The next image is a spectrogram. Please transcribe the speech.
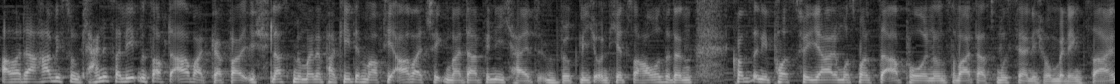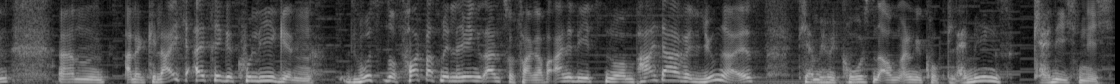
aber da habe ich so ein kleines Erlebnis auf der Arbeit gehabt, weil ich lasse mir meine Pakete mal auf die Arbeit schicken, weil da bin ich halt wirklich und hier zu Hause, dann kommt es in die Postfiliale, muss man es da abholen und so weiter. Das muss ja nicht unbedingt sein. Ähm, eine gleichaltrige Kollegin wusste sofort was mit Lemmings anzufangen, aber eine, die jetzt nur ein paar Jahre jünger ist, die haben mich mit großen Augen angeguckt. Lemmings kenne ich nicht.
